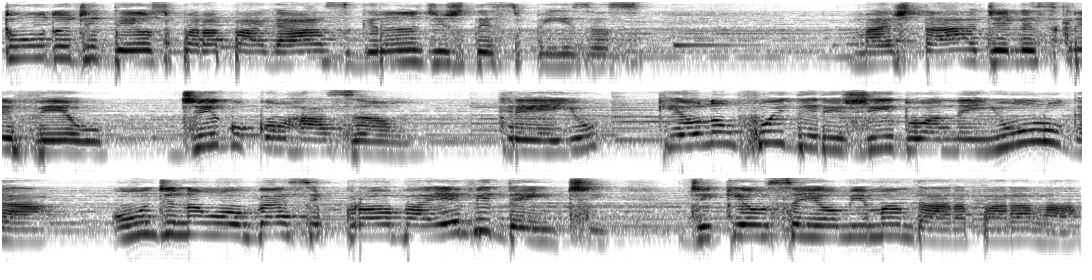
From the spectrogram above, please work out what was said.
tudo de Deus para pagar as grandes despesas. Mais tarde ele escreveu: Digo com razão, creio que eu não fui dirigido a nenhum lugar onde não houvesse prova evidente de que o Senhor me mandara para lá.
